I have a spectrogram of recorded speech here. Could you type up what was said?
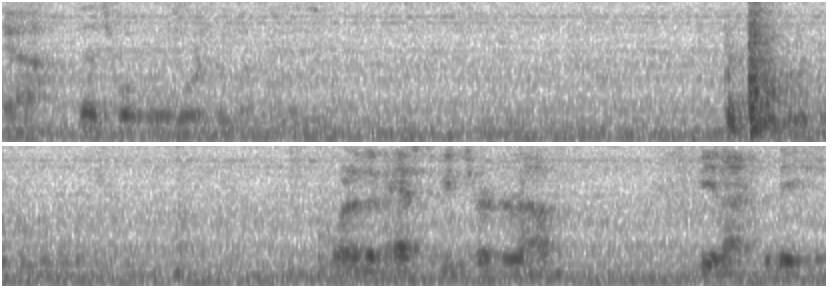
Yeah, that's what we're working with. One of them has to be turned around to be an oxidation.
